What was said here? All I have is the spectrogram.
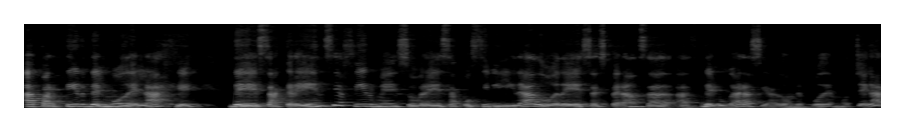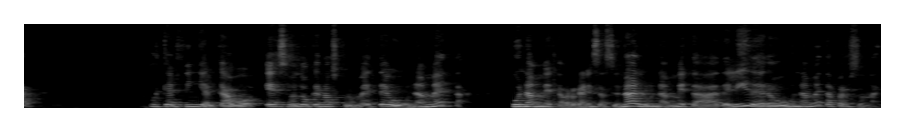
a partir del modelaje de esa creencia firme sobre esa posibilidad o de esa esperanza de lugar hacia donde podemos llegar. Porque al fin y al cabo eso es lo que nos promete una meta, una meta organizacional, una meta de líder o una meta personal.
